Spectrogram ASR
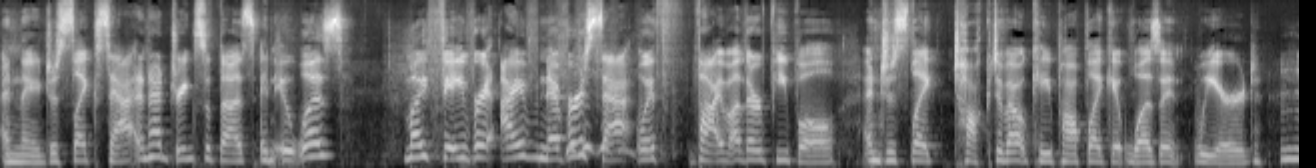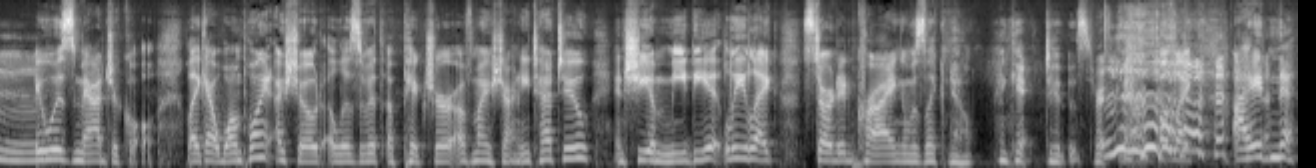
And they just like sat and had drinks with us. And it was my favorite. I've never sat with five other people and just like talked about K-pop like it wasn't weird. Mm-hmm. It was magical. Like at one point I showed Elizabeth a picture of my SHINee tattoo and she immediately like started crying and was like, "No, I can't do this right now." but like I had ne-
